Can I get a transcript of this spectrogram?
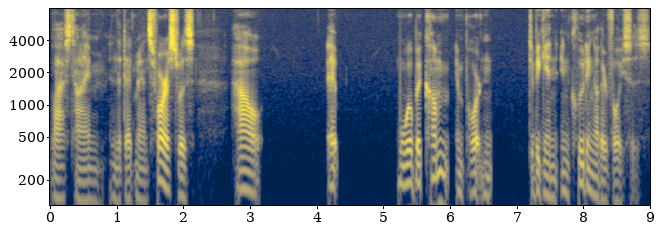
last time in the Dead Man's Forest was how it will become important to begin including other voices.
